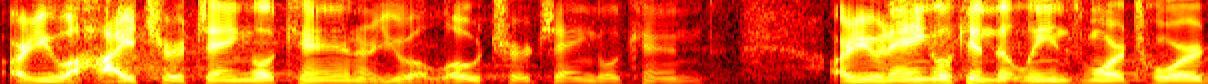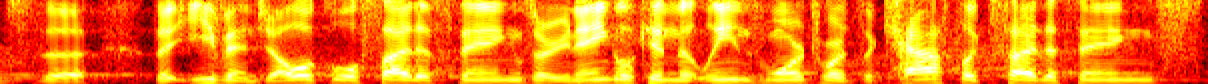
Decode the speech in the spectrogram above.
Are you a high church Anglican? Are you a low church Anglican? Are you an Anglican that leans more towards the, the evangelical side of things? Are you an Anglican that leans more towards the Catholic side of things?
